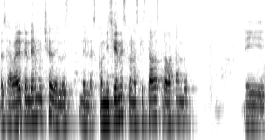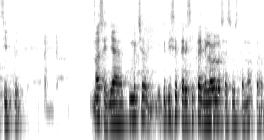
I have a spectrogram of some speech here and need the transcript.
o sea, va a depender mucho de, los, de las condiciones con las que estabas trabajando. Eh, si te, no sé, ya mucho, dice Teresita que luego los asusta, ¿no? Pero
